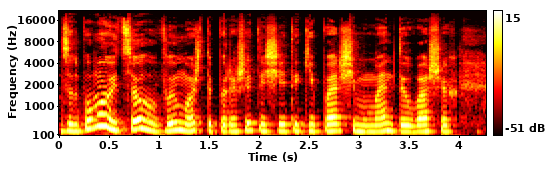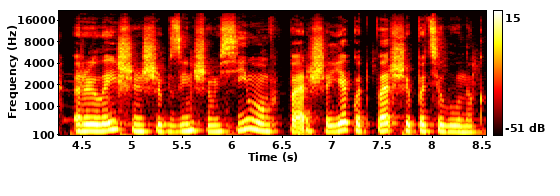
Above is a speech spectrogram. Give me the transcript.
За допомогою цього ви можете пережити ще й такі перші моменти у ваших relationship з іншим Сімом вперше, як от перший поцілунок.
